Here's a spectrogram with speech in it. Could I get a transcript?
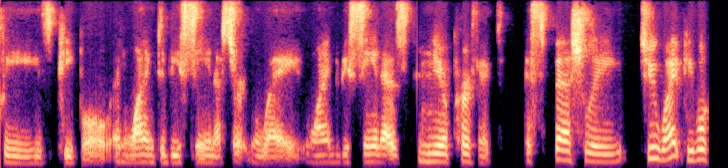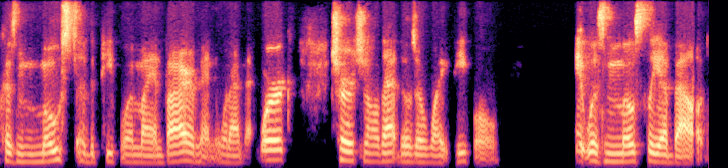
please people and wanting to be seen a certain way, wanting to be seen as near perfect, especially to white people, because most of the people in my environment, when I'm at work, church, and all that, those are white people it was mostly about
